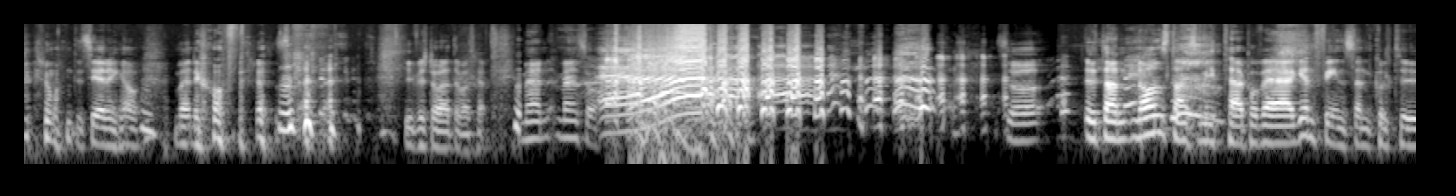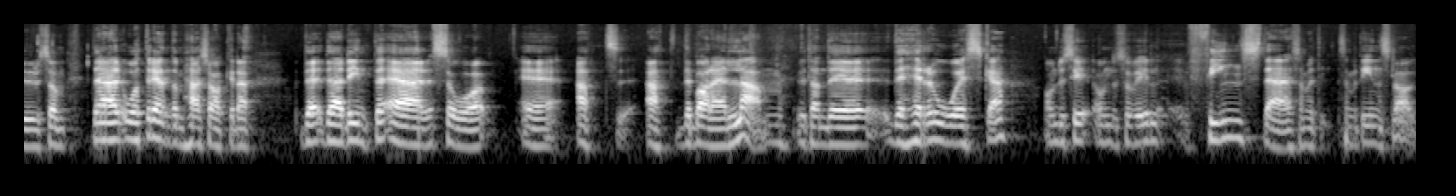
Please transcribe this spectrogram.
Romantisering av människooffer och sådär. Vi förstår att det var ett skämt. Men, men så. så. Utan någonstans mitt här på vägen finns en kultur som, där återigen de här sakerna, där, där det inte är så eh, att, att det bara är lamm, utan det, det heroiska, om du, ser, om du så vill, finns där som ett, som ett inslag.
